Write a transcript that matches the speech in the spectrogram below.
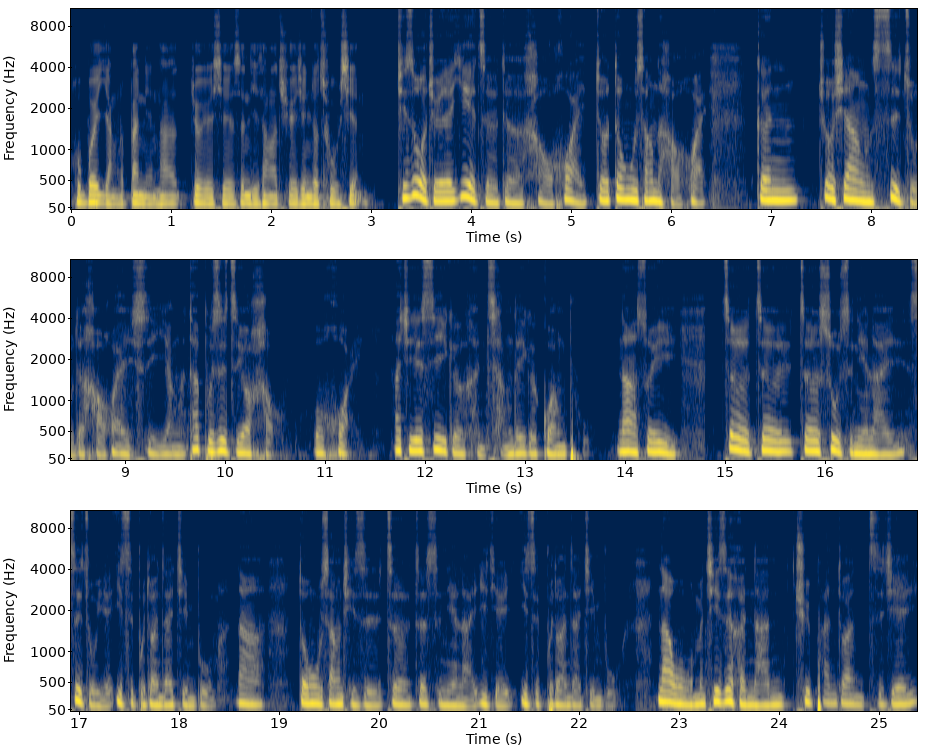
会不会养了半年它就有一些身体上的缺陷就出现？其实我觉得业者的好坏，就动物商的好坏，跟就像饲主的好坏是一样的，它不是只有好或坏。它其实是一个很长的一个光谱，那所以这这这数十年来，饲主也一直不断在进步嘛。那动物商其实这这十年来一直一直不断在进步。那我们其实很难去判断，直接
